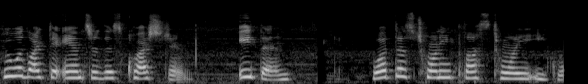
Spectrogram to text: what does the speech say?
Who would like to answer this question? Ethan, what does 20 plus 20 equal?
